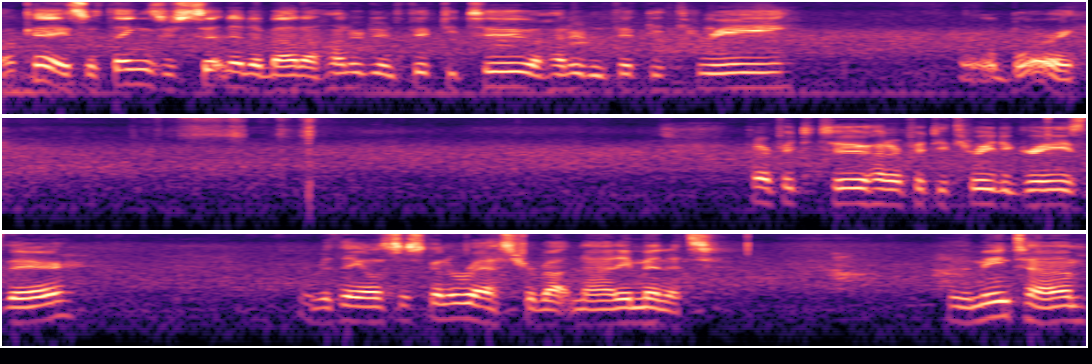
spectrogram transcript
Okay, so things are sitting at about 152, 153. A little blurry. 152, 153 degrees there. Everything else just going to rest for about 90 minutes. In the meantime,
